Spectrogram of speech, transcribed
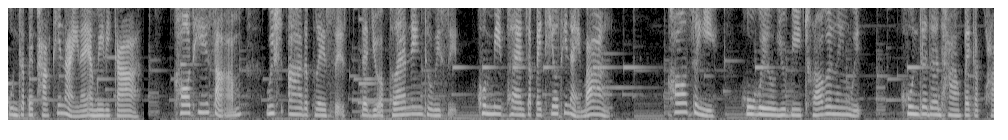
คุณจะไปพักที่ไหนในอเมริกา ข้อที่ 3 Which are the places that you are planning to visit คุณมีแพลนจะไปเที่ยวที่ไหนบ้าง ข้อ 4 Who will you be traveling with คุณจะเดินทางไปกับใคร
